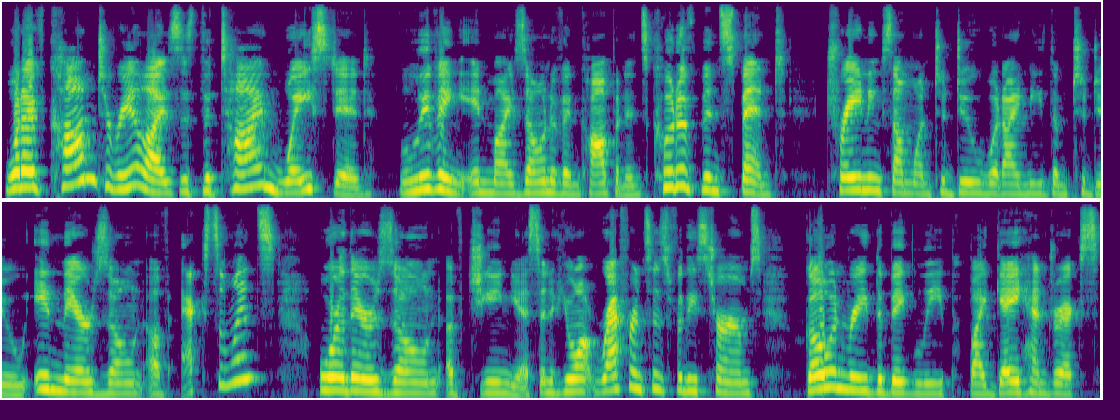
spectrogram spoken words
What I've come to realize is the time wasted living in my zone of incompetence could have been spent training someone to do what I need them to do in their zone of excellence or their zone of genius. And if you want references for these terms, go and read The Big Leap by Gay Hendricks.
